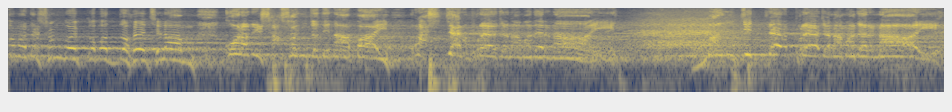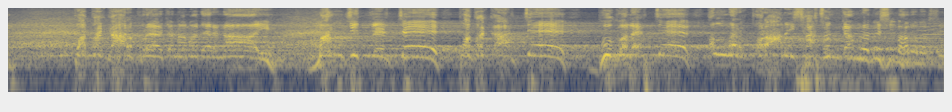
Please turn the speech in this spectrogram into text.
তোমাদের সঙ্গে ঐক্যবদ্ধ হয়েছিলাম। কোরআনী শাসন যদি না পাই, রাষ্ট্রের প্রয়োজন আমাদের নাই। মানচিত্রের প্রয়োজন আমাদের নাই। পতাকার প্রয়োজন আমাদের নাই। মানচিত্রের চেয়ে, পতাকার চেয়ে ভূগোলের চেয়ে আল্লাহর কোরআনী শাসনকে আমরা বেশি ভালোবাসি।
